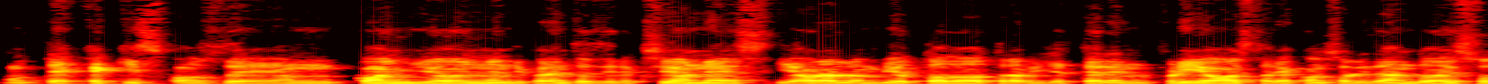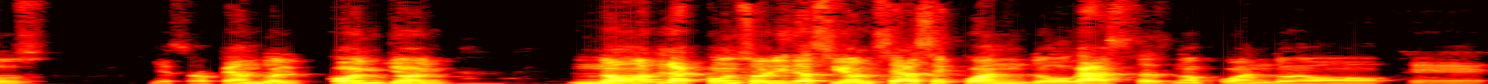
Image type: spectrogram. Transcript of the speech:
un TXOs de un conjoin en diferentes direcciones y ahora lo envío todo a otra billetera en frío, estaría consolidando esos y estropeando el conjoin. No, la consolidación se hace cuando gastas, no cuando eh,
